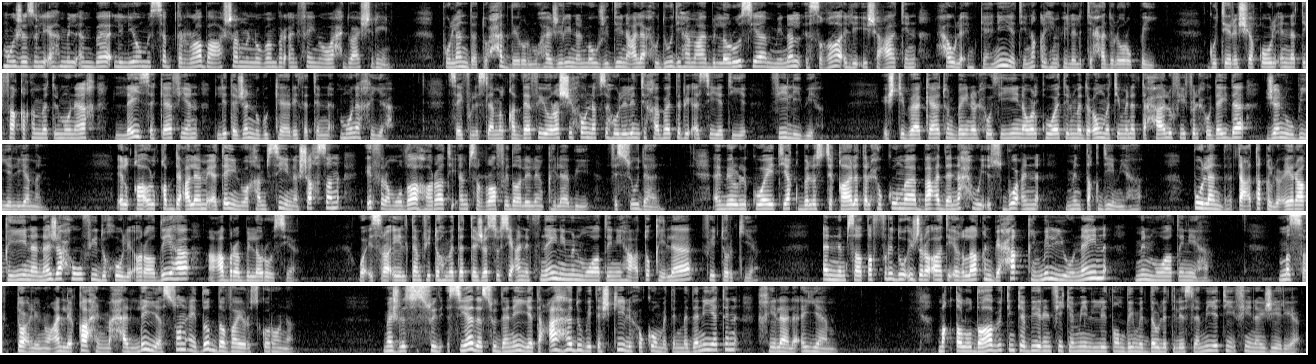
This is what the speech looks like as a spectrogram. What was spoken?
موجز لأهم الأنباء لليوم السبت الرابع عشر من نوفمبر 2021 بولندا تحذر المهاجرين الموجودين على حدودها مع بيلاروسيا من الإصغاء لإشاعات حول إمكانية نقلهم إلى الاتحاد الأوروبي. غوتيريش يقول إن اتفاق قمة المناخ ليس كافيا لتجنب كارثة مناخية. سيف الإسلام القذافي يرشح نفسه للانتخابات الرئاسية في ليبيا. اشتباكات بين الحوثيين والقوات المدعومة من التحالف في الحديدة جنوبي اليمن. إلقاء القبض على 250 شخصا إثر مظاهرات أمس الرافضة للانقلاب في السودان. أمير الكويت يقبل استقالة الحكومة بعد نحو أسبوع من تقديمها. بولندا تعتقل عراقيين نجحوا في دخول أراضيها عبر بيلاروسيا. وإسرائيل تنفي تهمة التجسس عن اثنين من مواطنيها اعتقلا في تركيا. النمسا تفرض إجراءات إغلاق بحق مليونين من مواطنيها. مصر تعلن عن لقاح محلي الصنع ضد فيروس كورونا. مجلس السيادة السوداني يتعهد بتشكيل حكومة مدنية خلال أيام. مقتل ضابط كبير في كمين لتنظيم الدولة الإسلامية في نيجيريا.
